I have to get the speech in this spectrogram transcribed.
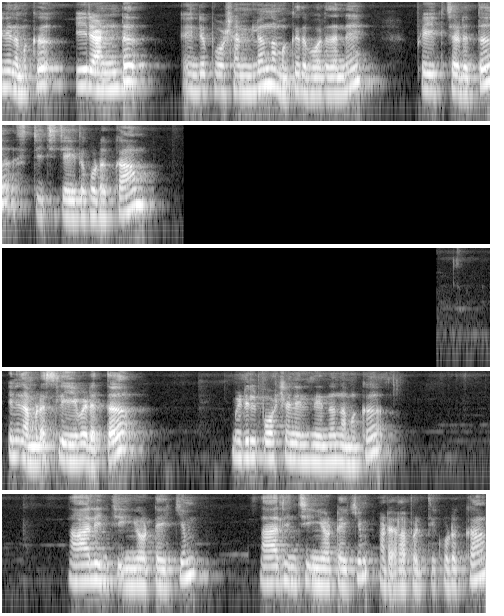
ഇനി നമുക്ക് ഈ രണ്ട് എന്റെ പോർഷനിലും നമുക്ക് ഇതുപോലെ തന്നെ പ്ലേറ്റ്സ് എടുത്ത് സ്റ്റിച്ച് ചെയ്ത് കൊടുക്കാം. ഇനി നമ്മുടെ സ്ലീവ് എടുത്ത് മിഡിൽ പോർഷനിൽ നിന്ന് നമുക്ക് നാലിഞ്ച് ഇങ്ങോട്ടേക്കും നാലിഞ്ച് ഇങ്ങോട്ടേക്കും അടയാളപ്പെടുത്തി കൊടുക്കാം.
